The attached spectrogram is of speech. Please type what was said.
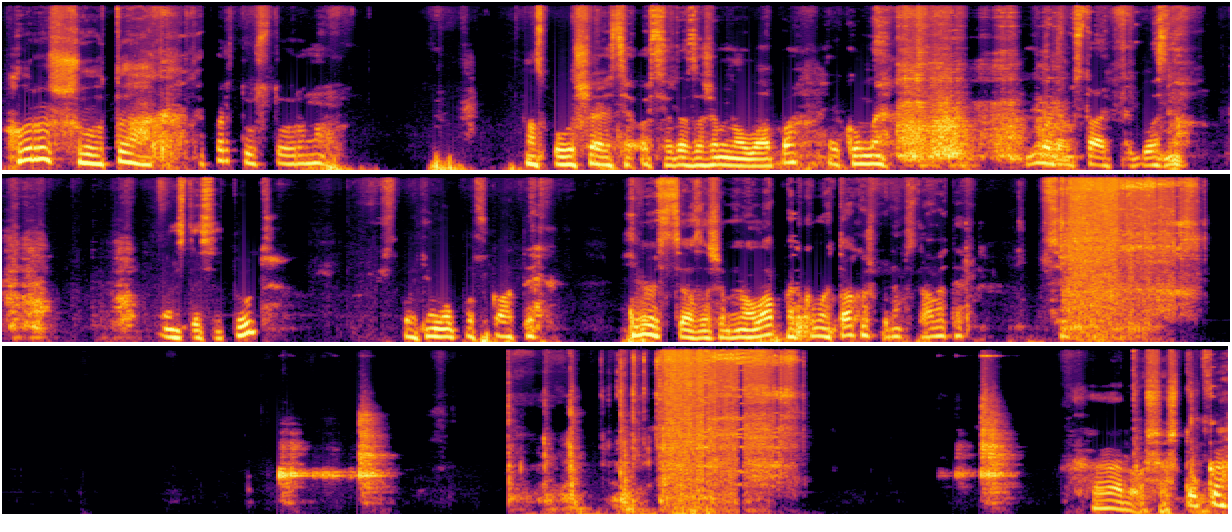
Хорошо, так, тепер ту сторону. У нас виходить ось сюди зажимна лапа, яку ми будемо ставити приблизно. Ось десь тут. Потім опускати. І ось ця зажимна лапа, яку ми також будемо ставити. Хороша штука.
